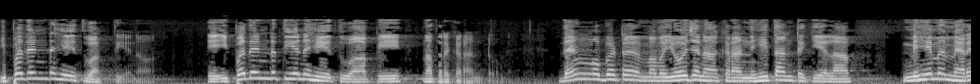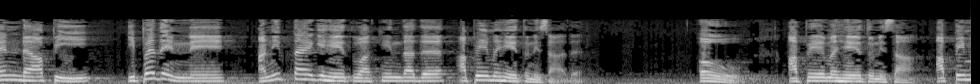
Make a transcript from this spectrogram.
ඉපදෙන්න හේතුවක් තියෙනවා. ඒ ඉපදෙන්න තියෙන හේතුව අපි නතර කරන්න ඕනේ. දැන් ඔබට මම යෝජනා කරන්න හිතන්ට කියලා මෙහෙම මැරෙන්න අපි ඉපදෙන්නේ අනිත් අයගේ හේතුවක් හින්දාද අපේම හේතු නිසාද? ඔව් අපේම හේතු නිසා. අපිම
